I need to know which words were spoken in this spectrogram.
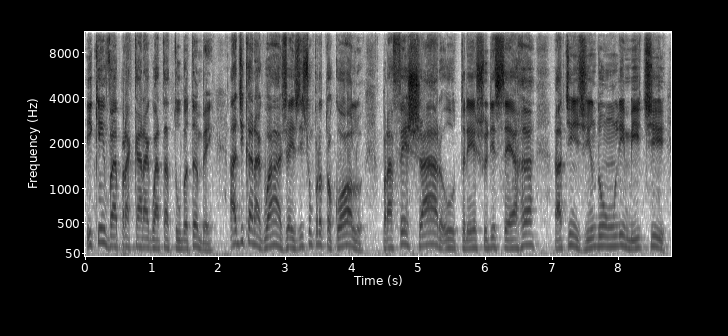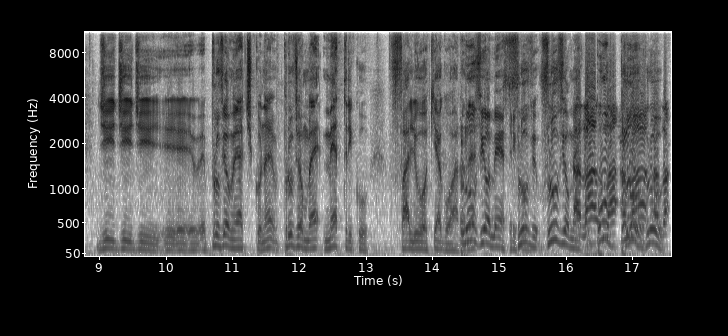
e quem vai para Caraguatatuba também. A de Caraguá já existe um protocolo para fechar o trecho de serra atingindo um limite de, de, de eh, eh pluviométrico, né? Pluviométrico falhou aqui agora. Né? Pluviométrico. Né? Fluvio, fluviométrico. Ah, lá, lá, lá,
